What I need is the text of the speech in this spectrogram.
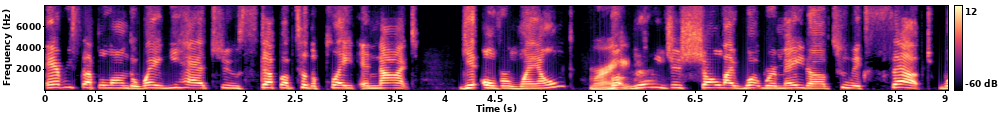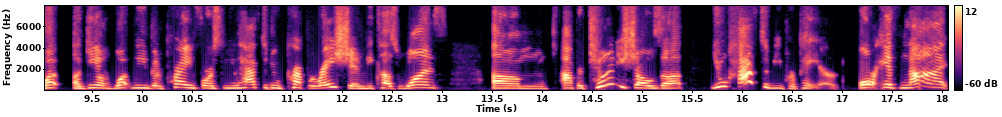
every step along the way, we had to step up to the plate and not get overwhelmed right. but really just show like what we're made of to accept what again what we've been praying for. So you have to do preparation because once um opportunity shows up you have to be prepared. Or if not,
